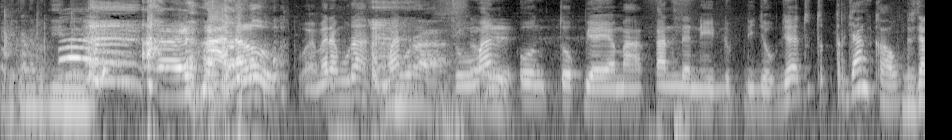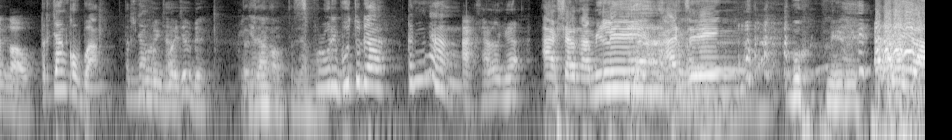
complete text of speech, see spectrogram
Jadi karena begini. Nah, ada lu. UMR yang murah, cuman Murah. cuman Sorry. untuk biaya makan dan hidup di Jogja itu ter- terjangkau. Terjangkau. Terjangkau, Bang. Terjangkau. ribu aja udah. Terjangkau, terjangkau. Sepuluh ribu tuh udah kenyang. Asal nggak? Asal nggak milih, anjing. Bu, mirip. Iya,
